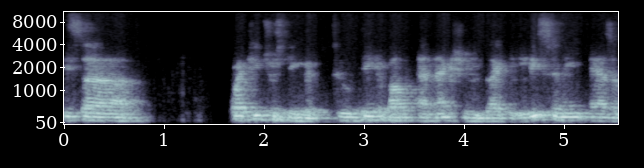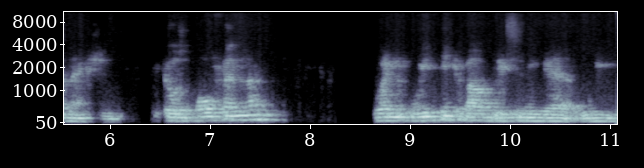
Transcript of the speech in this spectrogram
it's uh, quite interesting to think about an action like listening as an action because often when we think about listening, uh, we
